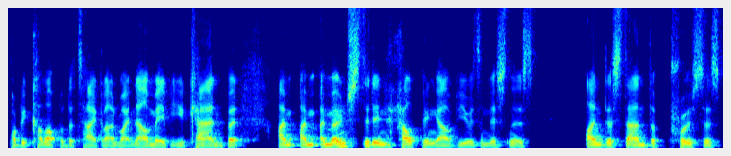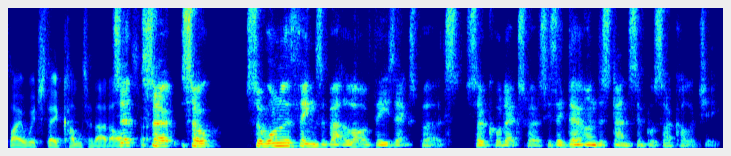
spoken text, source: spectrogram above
probably come up with a tagline right now. Maybe you can, but I'm, I'm, I'm interested in helping our viewers and listeners understand the process by which they come to that so, answer. So, so, so one of the things about a lot of these experts, so-called experts, is they don't understand simple psychology.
